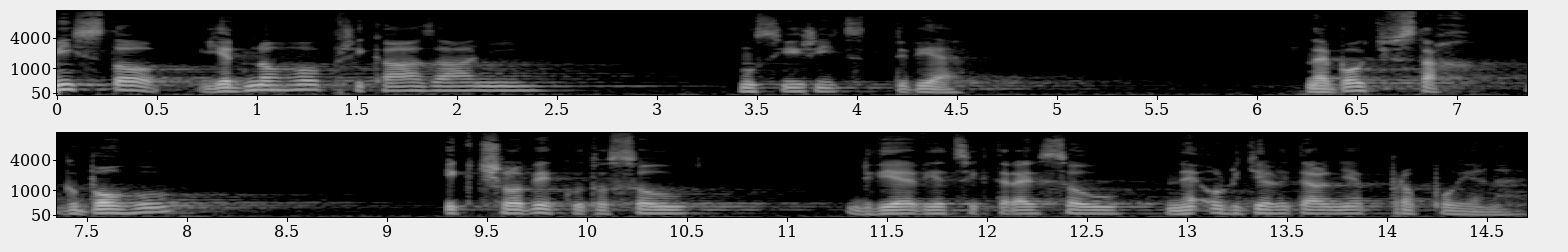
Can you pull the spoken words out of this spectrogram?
Místo jednoho přikázání musí říct dvě. Neboť vztah k Bohu i k člověku to jsou dvě věci, které jsou neoddělitelně propojené.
